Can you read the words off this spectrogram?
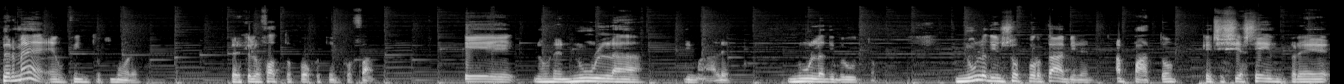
Per me è un finto timore, perché l'ho fatto poco tempo fa e non è nulla di male, nulla di brutto, nulla di insopportabile, a patto che ci sia sempre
